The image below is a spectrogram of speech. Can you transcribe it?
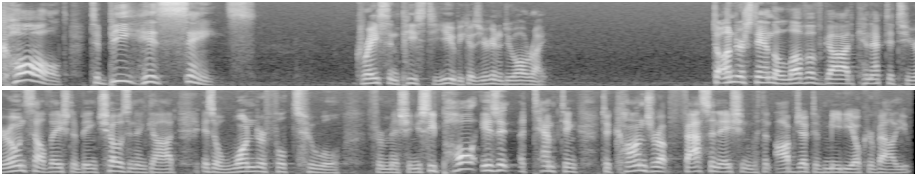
called to be his saints grace and peace to you because you're going to do all right. To understand the love of God connected to your own salvation and being chosen in God is a wonderful tool for mission. You see, Paul isn't attempting to conjure up fascination with an object of mediocre value.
